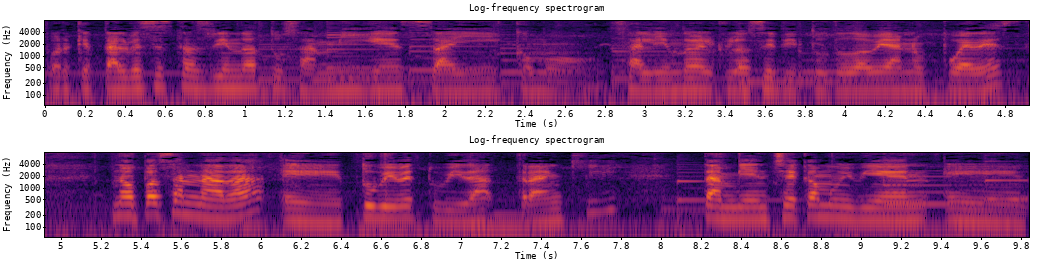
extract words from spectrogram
porque tal vez estás viendo a tus amigues ahí como saliendo del closet y tú todavía no puedes. No pasa nada, eh, tú vive tu vida tranqui. También checa muy bien eh,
